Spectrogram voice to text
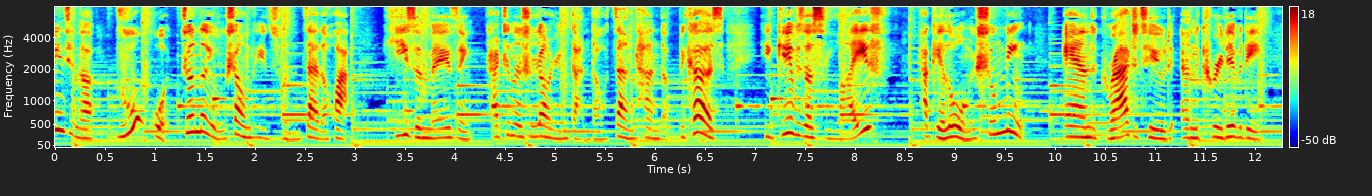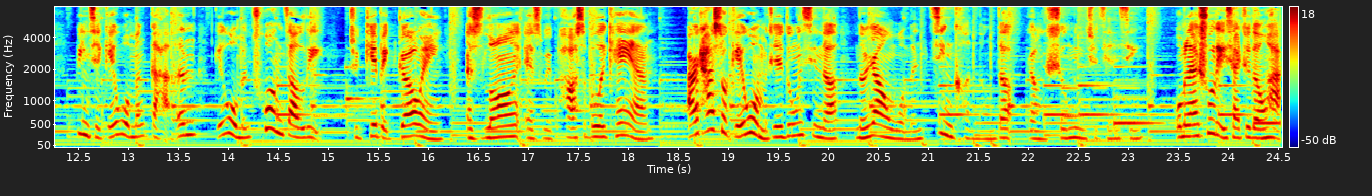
并且呢，如果真的有上帝存在的话。He's amazing，他真的是让人感到赞叹的，because he gives us life，他给了我们生命，and gratitude and creativity，并且给我们感恩，给我们创造力，to keep it going as long as we possibly can。而他所给我们这些东西呢，能让我们尽可能的让生命去前行。我们来梳理一下这段话：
